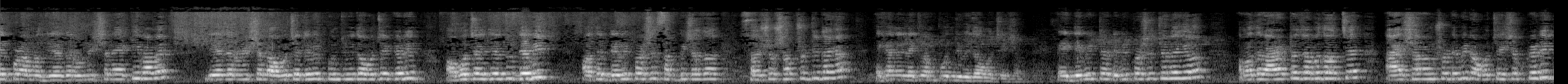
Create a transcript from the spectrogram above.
এরপর আমরা দুই হাজার উনিশ সালে একইভাবে দুই হাজার উনিশ সালে অবচয় ডেবিট পুঞ্জীবিত অবচয় ক্রেডিট অবচয় যেহেতু ডেবিট অর্থাৎ ডেবিট পাশে ছাব্বিশ হাজার ছয়শো সাতষট্টি টাকা, এখানে লিখলাম পুঞ্জীবিত অবচয় হিসাব। এই ডেবিটটা ডেবিট পাশে চলে গেল। আমাদের আরেকটা জাবেদা হচ্ছে আয় সারাংশ ডেবিট অবচয় হিসাব ক্রেডিট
